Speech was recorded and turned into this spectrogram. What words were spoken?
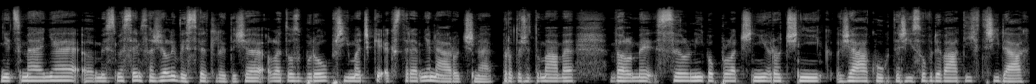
Nicméně eh, my jsme se jim snažili vysvětlit, že letos budou přijímačky extrémně náročné, protože tu máme velmi silný populační ročník žáků, kteří jsou v devátých třídách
